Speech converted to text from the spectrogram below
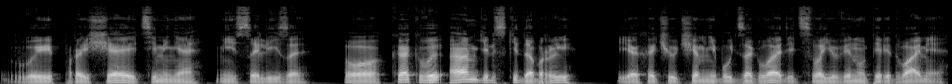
«Вы прощаете меня, мисс Элиза. О, как вы ангельски добры! Я хочу чем-нибудь загладить свою вину перед вами.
